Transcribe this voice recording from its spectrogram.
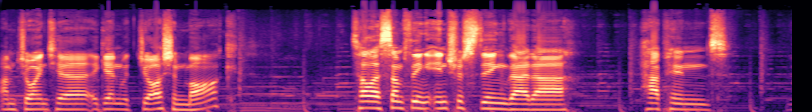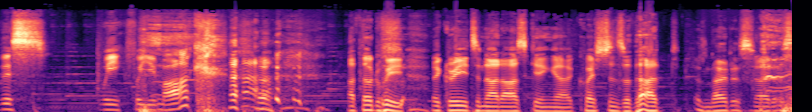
I'm joined here again with Josh and Mark. Tell us something interesting that uh, happened this week for you, Mark. I thought we agreed to not asking uh, questions without notice. notice.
